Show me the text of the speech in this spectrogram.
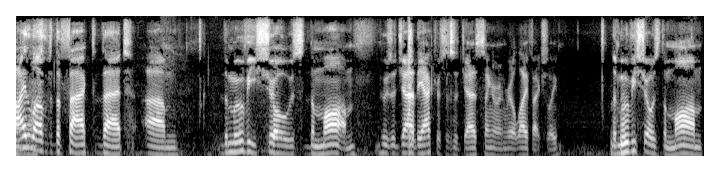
I loved the fact that um, the movie shows the mom, who's a jazz, the actress is a jazz singer in real life, actually. The movie shows the mom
